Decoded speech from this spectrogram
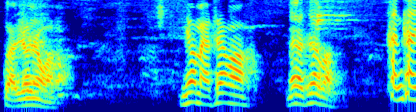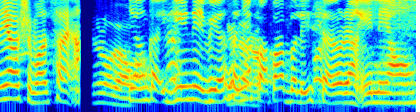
拐不正的吗？你要买菜吗？买点菜吧。看看要什么菜啊？知道了 Yang kayak gini biasanya papa beli sayur yang ini yang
